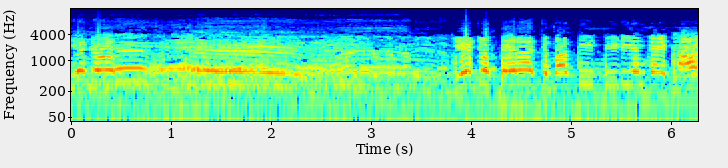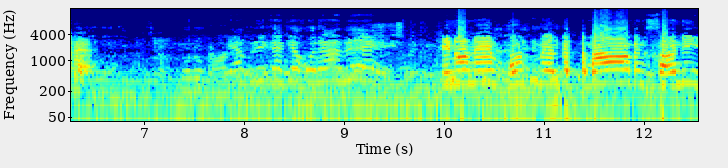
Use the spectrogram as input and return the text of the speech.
ये जो ये जो तेरह जमाती पीडीएम का इतिहाद है अफ्रीका के गुलाम है इन्होंने मुल्क में अंदर तमाम इंसानी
